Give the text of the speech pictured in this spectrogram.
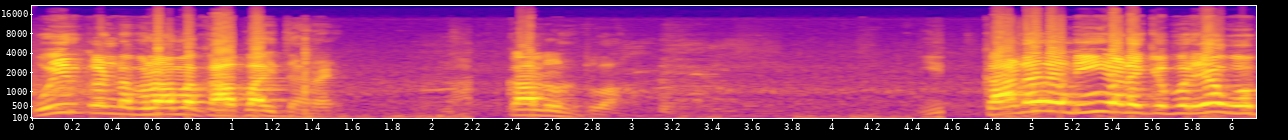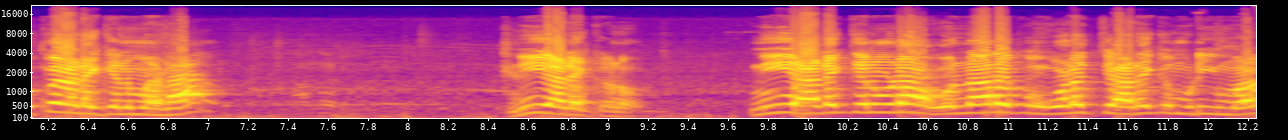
உயிர் கண்டம் காப்பாற்றி காப்பாத்தி தரேன். கால் வந்துட்டு வா. கடனை நீ அடைக்க போறியா? ஒப்பன் அடைக்கணுமாடா? நீ அடைக்கணும். நீ அடைக்கணும்னா உன்னால் இப்போ உழைச்சி அடைக்க முடியுமா?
